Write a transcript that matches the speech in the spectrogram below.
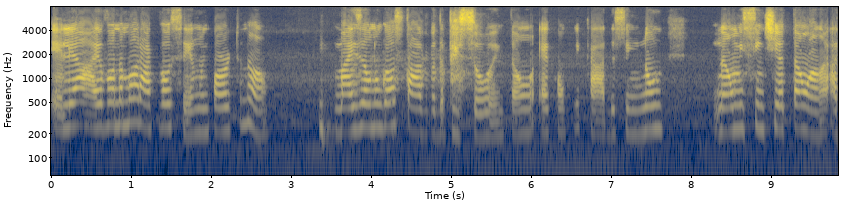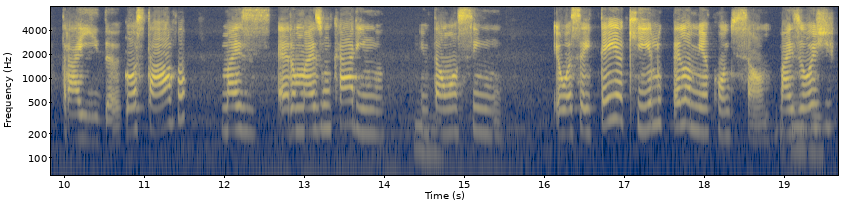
ele, ah, eu vou namorar com você, não importa não. Mas eu não gostava da pessoa, então é complicado, assim, não, não me sentia tão atraída. Gostava, mas era mais um carinho. Uhum. Então, assim, eu aceitei aquilo pela minha condição, mas uhum. hoje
